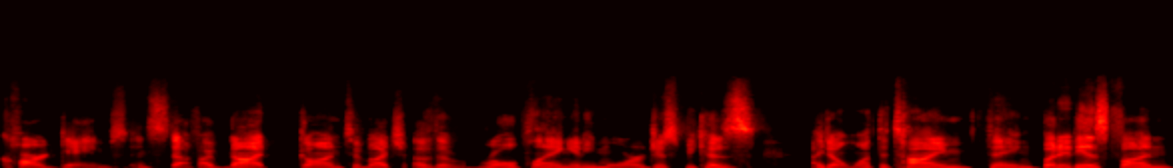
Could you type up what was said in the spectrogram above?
card games and stuff. I've not gone to much of the role playing anymore just because I don't want the time thing, but it is fun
